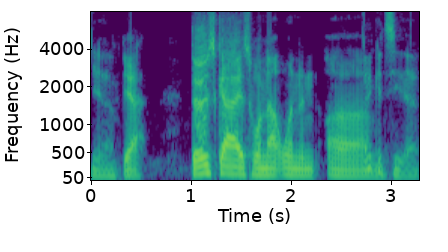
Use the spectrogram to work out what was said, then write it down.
yeah, Yeah. Those guys will not win an, um, I could see that.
